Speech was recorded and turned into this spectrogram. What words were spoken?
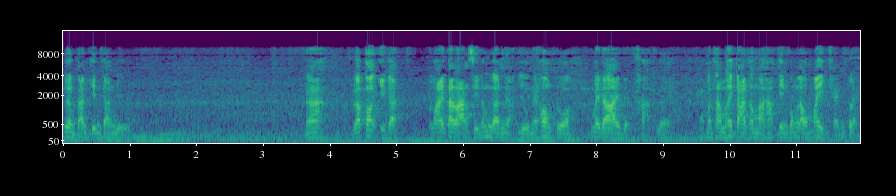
เรื่องการกินการอยู่ นะแล้วก็อีกอะลายตารางสีน้ำเงินเนี่ยอยู่ในห้องครัวไม่ได้เด็ดขาดเลย ครับ มันทำให้การทำมาหากินของเราไม่แข็งแกร่ง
